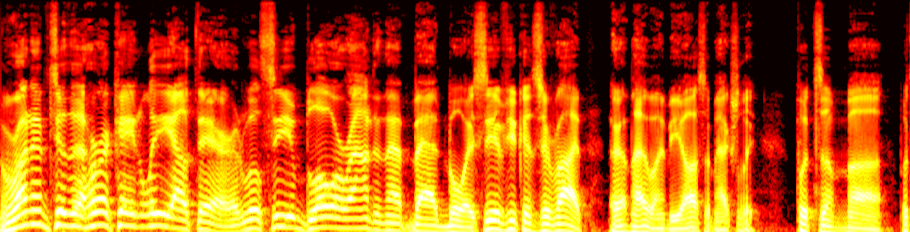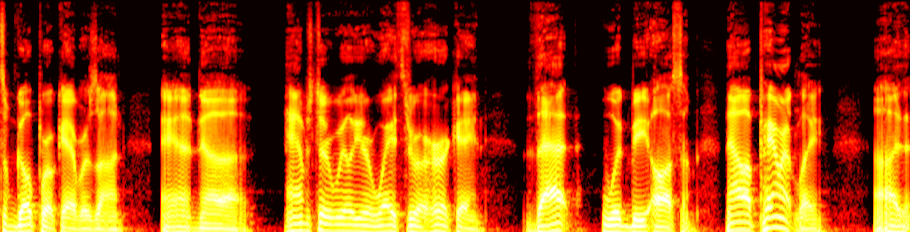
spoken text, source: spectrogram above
Run into the Hurricane Lee out there, and we'll see you blow around in that bad boy. See if you can survive. That might be awesome, actually. Put some uh, put some GoPro cameras on and uh, hamster wheel your way through a hurricane. That would be awesome. Now, apparently, uh,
